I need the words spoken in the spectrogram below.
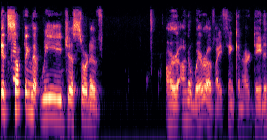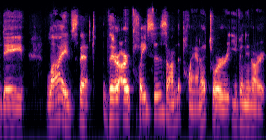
it's something that we just sort of are unaware of, I think, in our day to day lives that there are places on the planet or even in our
